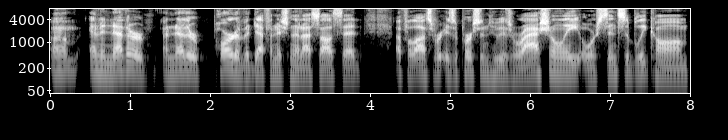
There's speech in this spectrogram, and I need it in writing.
Um, and another another part of a definition that I saw said a philosopher is a person who is rationally or sensibly calm,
